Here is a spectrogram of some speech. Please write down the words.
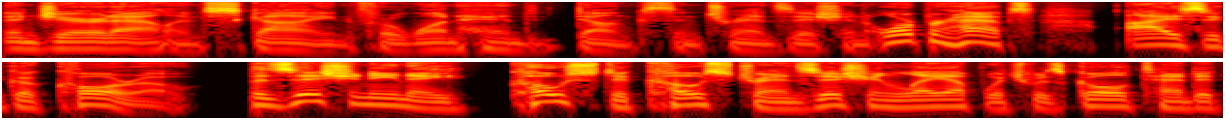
than Jarrett Allen skying for one handed dunks in transition, or perhaps Isaac Okoro positioning a coast to coast transition layup, which was goaltended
